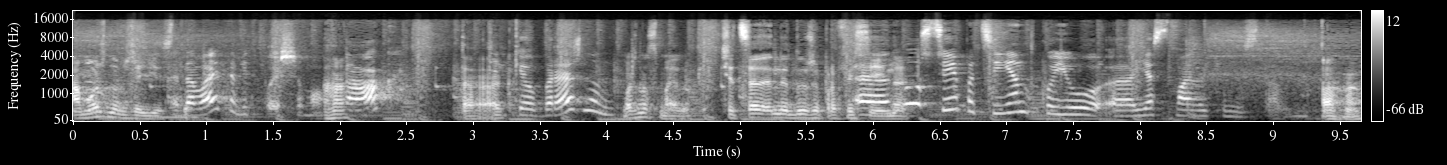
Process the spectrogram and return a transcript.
а можна вже їсти? Давайте відпишемо. Ага. Так, Так. тільки обережно. Можна смайлики? Чи це не дуже Е, професійно? ну, з цією пацієнткою е, я смайлики не ставлю. Ага.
